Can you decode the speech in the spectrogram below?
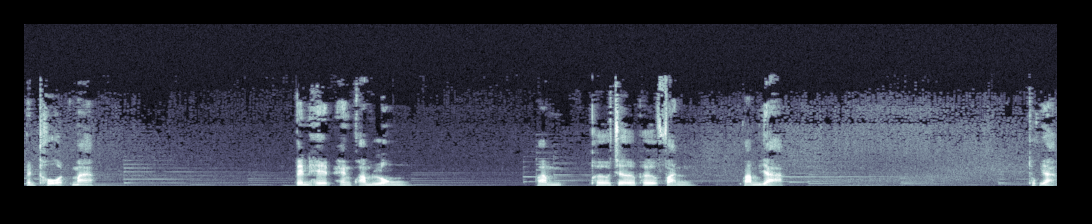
เป็นโทษมาก เป็นเหตุแห่งความหลง ความเพ้อเจ้อเพ้อฝัน ความอยาก ทุกอย่าง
